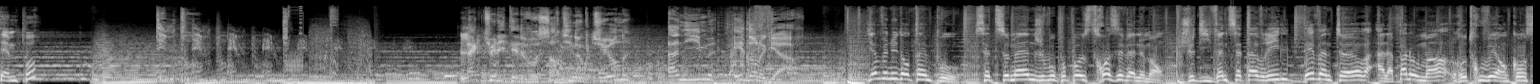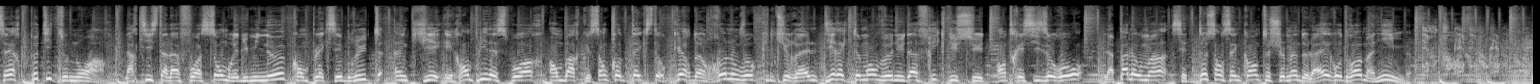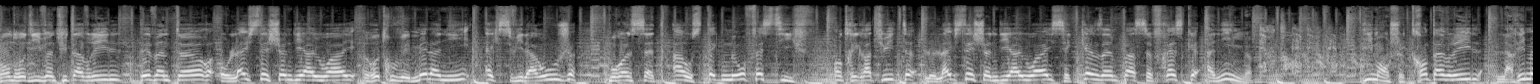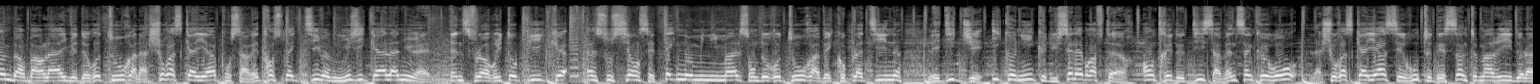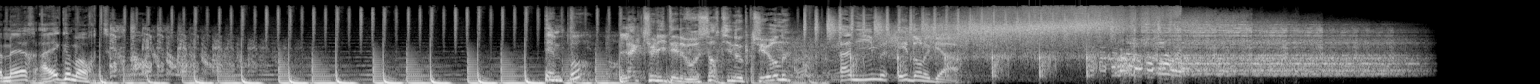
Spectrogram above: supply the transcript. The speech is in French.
Tempo. L'actualité de vos sorties nocturnes, anime et dans le Gard. Bienvenue dans Tempo. Cette semaine, je vous propose trois événements. Jeudi 27 avril, dès 20h, à la Paloma, retrouvez en concert Petite Noire. L'artiste à la fois sombre et lumineux, complexe et brut, inquiet et rempli d'espoir, embarque sans contexte au cœur d'un renouveau culturel directement venu d'Afrique du Sud. Entrée 6 euros, la Paloma, c'est 250 chemin de l'aérodrome à Nîmes. Vendredi 28 avril, dès 20h, au Live Station DIY, retrouvez Mélanie, ex-Villa Rouge, pour un set house techno festif. Entrée gratuite, le Live Station DIY, c'est 15 impasses fresques à Nîmes. Dimanche 30 avril, la Remember Bar Live est de retour à la Churrascaia pour sa rétrospective musicale annuelle. Dance floor utopique, insouciance et techno minimal sont de retour avec au platine les DJ iconiques du célèbre after. Entrée de 10 à 25 euros, la Churrascaia c'est route des Saintes-Maries de la Mer à Aigues-Mortes. Tempo. L'actualité de vos sorties nocturnes, anime et dans le Gard.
